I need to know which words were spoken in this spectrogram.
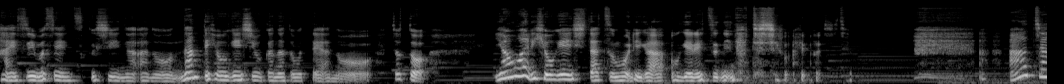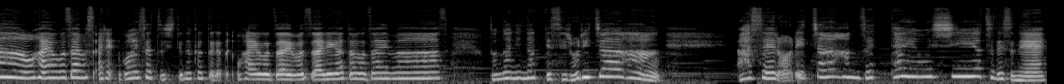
はい、すいません。つくしいな。あの、なんて表現しようかなと思って、あの、ちょっと、やんわり表現したつもりがお下劣になってしまいました。あ、あーちゃん、おはようございます。あれ、ご挨拶してなかったかなおはようございます。ありがとうございます。大人になってセロリチャーハン。あ、セロリチャーハン絶対美味しいやつですね。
